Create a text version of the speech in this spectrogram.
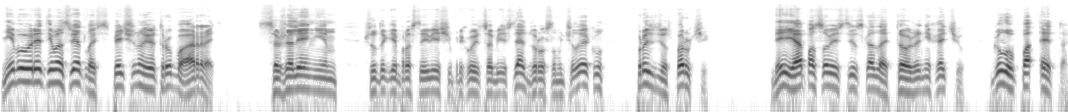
не будет его светлость печную трубу орать. С сожалением, что такие простые вещи приходится объяснять взрослому человеку, произнес поручик. Да и я, по совести сказать, тоже не хочу. Глупо это.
